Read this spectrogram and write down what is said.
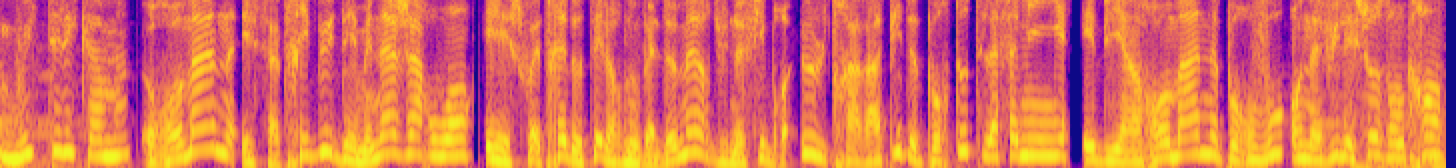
Bouygues Télécom. Roman et sa tribu déménagent à Rouen et souhaiteraient doter leur nouvelle demeure d'une fibre ultra rapide pour toute la famille. Eh bien, Roman, pour vous, on a vu les choses en grand.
